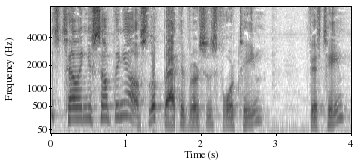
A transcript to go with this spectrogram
it's telling you something else. Look back at verses 14, 15.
